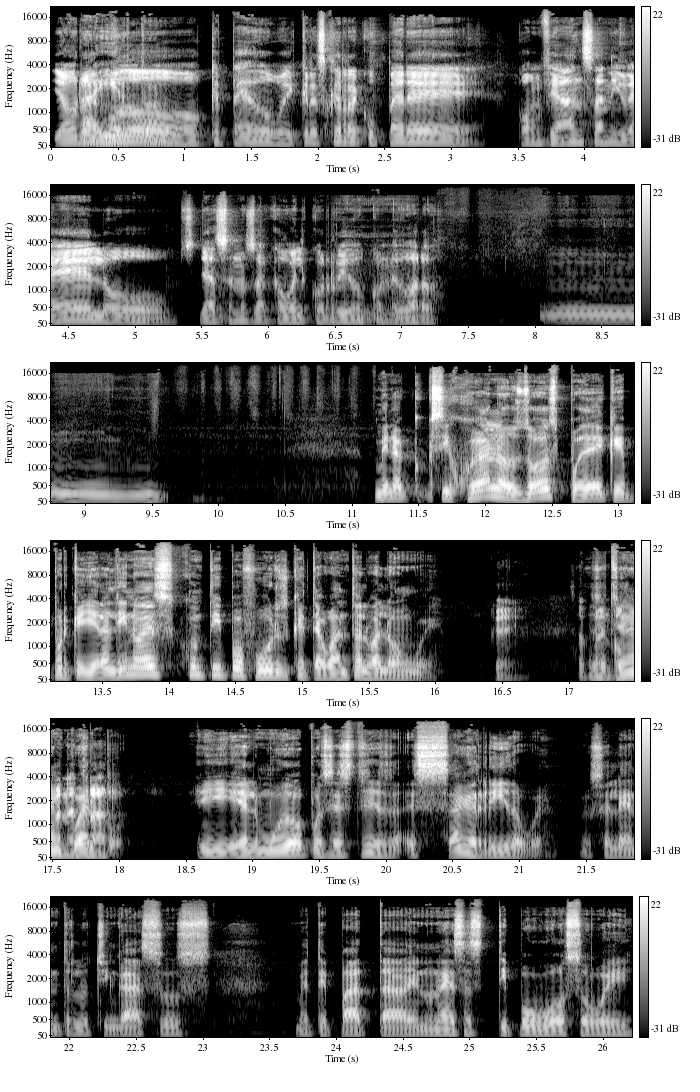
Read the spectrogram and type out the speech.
Y ahora el mudo, ¿qué pedo, güey? ¿Crees que recupere confianza, nivel o ya se nos acabó el corrido con Eduardo? Mm. Mira, si juegan los dos, puede que. Porque Geraldino es un tipo Furs que te aguanta el balón, güey. Ok. Se tiene el cuerpo. Y el mudo, pues este es, aguerrido, güey. Se le entra los chingazos, mete pata. En una de esas tipo bozo, güey.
